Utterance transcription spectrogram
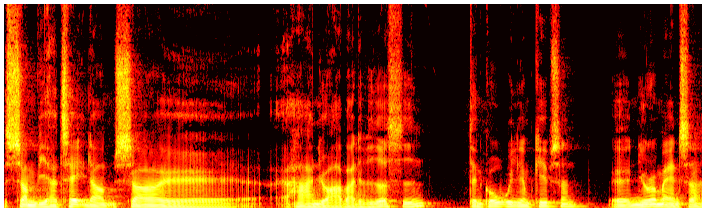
som vi har talt om, så øh, har han jo arbejdet videre siden. Den gode William Gibson. Øh, Neuromancer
